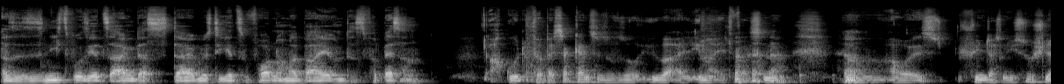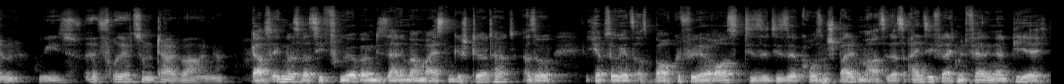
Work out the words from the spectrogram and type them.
Also es ist nichts, wo Sie jetzt sagen, dass da müsste ich jetzt sofort nochmal bei und das verbessern. Ach gut, verbessern kannst du sowieso überall immer etwas. Ne? ja. Aber ich finde das nicht so schlimm, wie es äh, früher zum Teil war. Ne? Gab es irgendwas, was Sie früher beim Design immer am meisten gestört hat? Also ich habe so jetzt aus Bauchgefühl heraus diese, diese großen Spaltmaße. Das einzig vielleicht mit Ferdinand Piech,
